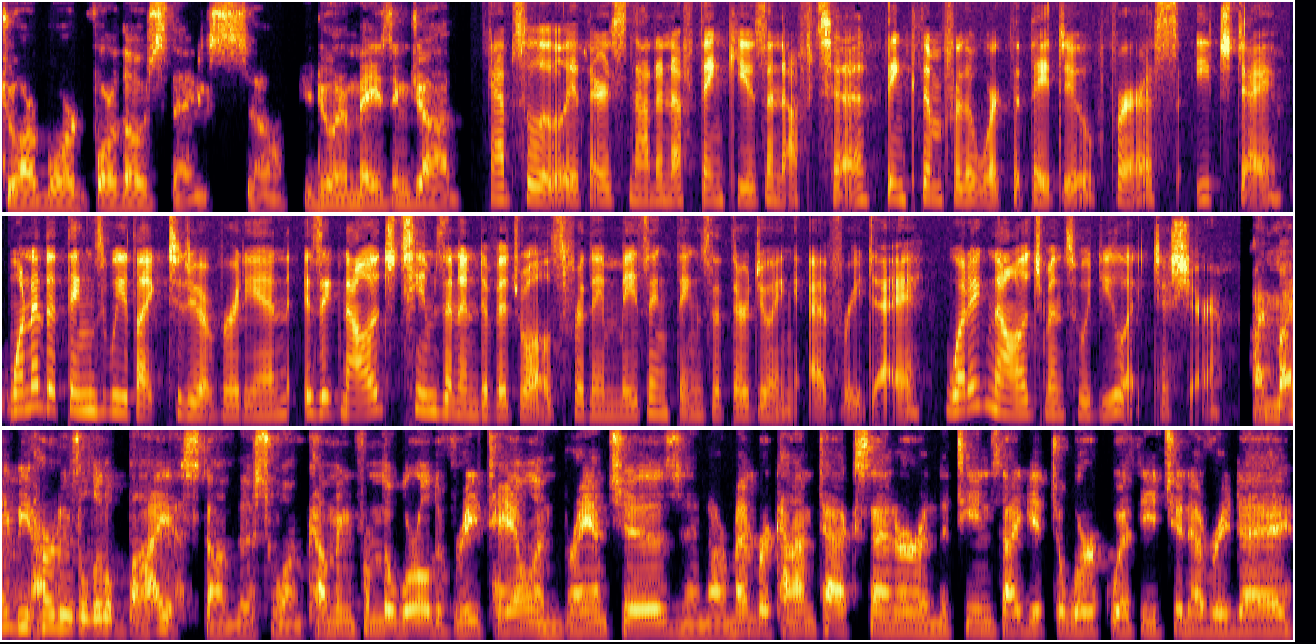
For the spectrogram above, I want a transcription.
to our board for those things. So you do an amazing job. Absolutely. There's not enough thank yous enough to thank them for the work that they do for us each day. One of the things we like to do at Veridian is acknowledge teams and individuals for the amazing things that they're doing every day. What acknowledgments would you like to share? I might be heard as a little biased on this one, coming from the world of retail and branches and our member contact center and the teams I get to work with each and every day.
